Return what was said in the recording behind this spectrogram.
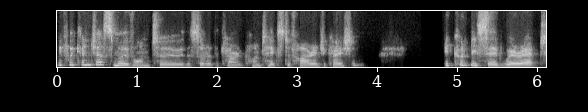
If we can just move on to the sort of the current context of higher education, it could be said we're at,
